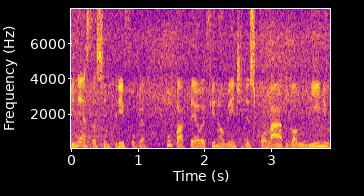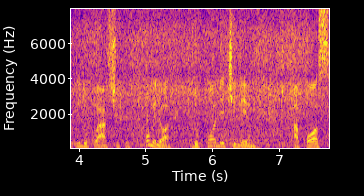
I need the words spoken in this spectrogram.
E nesta centrífuga, o papel é finalmente descolado do alumínio e do plástico, ou melhor, do polietileno. Após,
